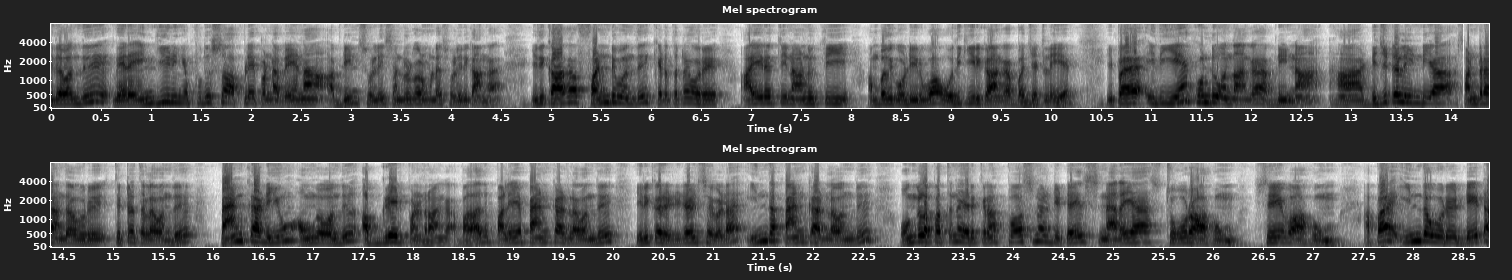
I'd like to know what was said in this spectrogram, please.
இதை வந்து வேறு எங்கேயும் நீங்கள் புதுசாக அப்ளை பண்ண வேணாம் அப்படின்னு சொல்லி சென்ட்ரல் கவர்மெண்ட்டை சொல்லியிருக்காங்க. இதுக்காக ஃபண்டு வந்து கிட்டத்தட்ட ஒரு ஆயிரத்தி நானூற்றி ஐம்பது கோடி ரூபா ஒதுக்கியிருக்காங்க பட்ஜெட்லேயே இப்போ இது ஏன் கொண்டு வந்தாங்க அப்படின்னா டிஜிட்டல் இந்தியா பண்ணுற அந்த ஒரு திட்டத்தில் வந்து பேன் கார்டையும் அவங்க வந்து அப்கிரேட் பண்ணுறாங்க அதாவது பழைய பேன் கார்டில் வந்து இருக்கிற டீட்டெயில்ஸை விட இந்த பேன் கார்டில் வந்து உங்களை பற்றின இருக்கிற பர்சனல் டீட்டெயில்ஸ் நிறையா ஸ்டோர் ஆகும் சேவ் ஆகும். அப்போ இந்த ஒரு டேட்டா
